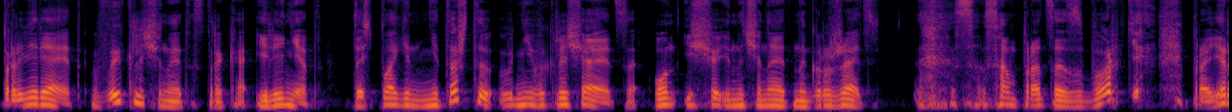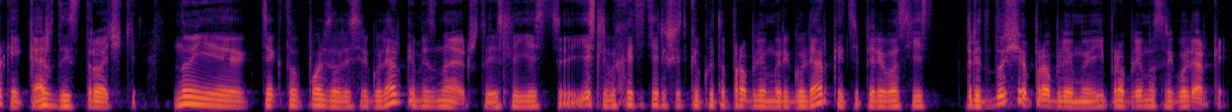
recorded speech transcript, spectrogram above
проверяет, выключена эта строка или нет. То есть плагин не то, что не выключается, он еще и начинает нагружать сам процесс сборки проверкой каждой строчки. Ну и те, кто пользовались регулярками, знают, что если, есть, если вы хотите решить какую-то проблему регуляркой, теперь у вас есть предыдущая проблема и проблема с регуляркой.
